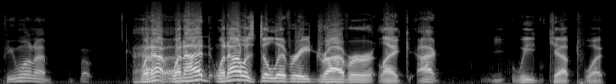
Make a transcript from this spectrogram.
If you want to, when I when I when I was delivery driver, like I, we kept what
